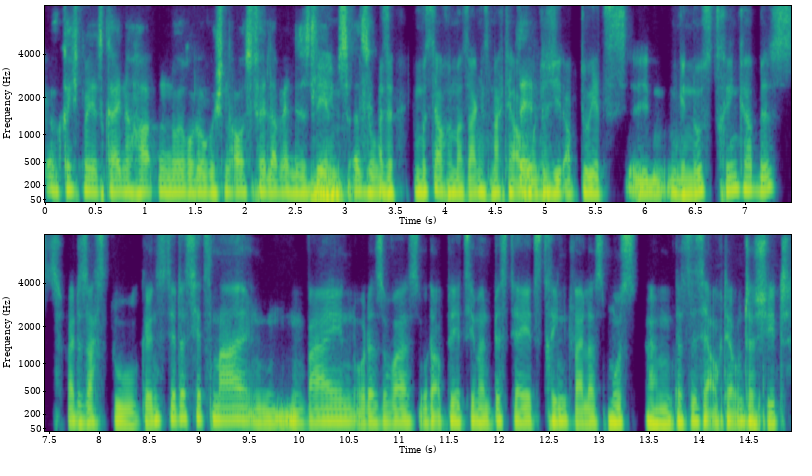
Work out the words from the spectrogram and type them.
äh, kriegt man jetzt keine harten neurologischen Ausfälle am Ende des Nee. Lebens. Also, Also du musst ja auch immer sagen, es macht ja auch einen. Unterschied, ob du jetzt ein Genusstrinker bist, weil du sagst, du gönnst dir das jetzt mal, einen Wein oder sowas, oder ob du jetzt jemand bist, der jetzt trinkt, weil er es muss. Ähm, das ist ja auch der Unterschied.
